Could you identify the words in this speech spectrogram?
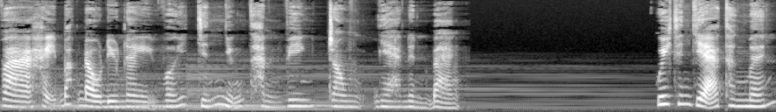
Và hãy bắt đầu điều này với chính những thành viên trong gia đình bạn. Quý thính giả thân mến,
